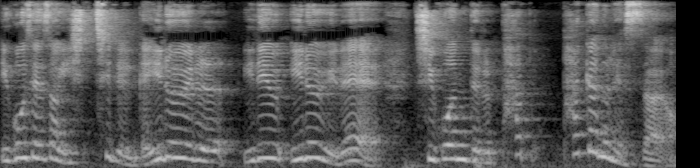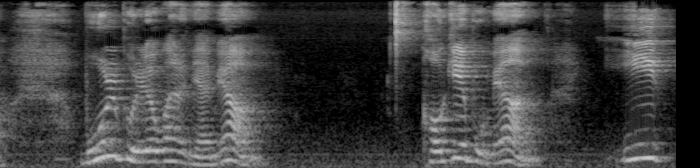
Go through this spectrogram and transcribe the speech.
이곳에서 27일, 그러니까 일요일, 일요, 일요일 에 직원들을 파, 파견을 했어요. 뭘 보려고 하느냐면 거기에 보면 이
